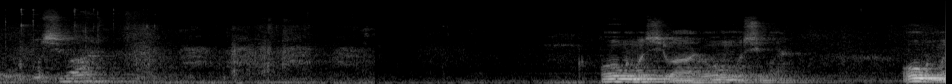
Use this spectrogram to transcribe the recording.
ఓం శివాయ ఓం నమ శివాయ ఓం నమ శివాయ ఓం నమ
